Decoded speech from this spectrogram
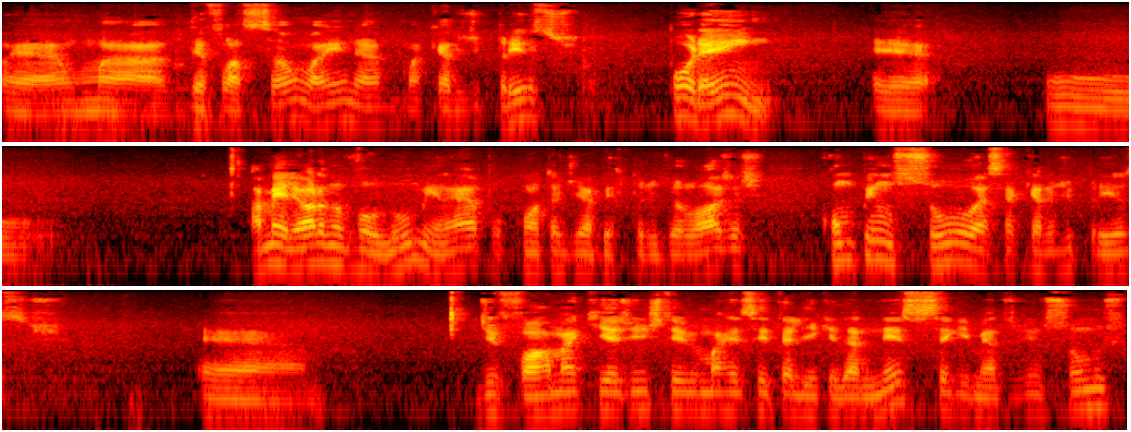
é, uma deflação aí, né? Uma queda de preços. Porém, é, o, a melhora no volume, né, por conta de abertura de lojas, compensou essa queda de preços. É, de forma que a gente teve uma receita líquida nesse segmento de insumos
